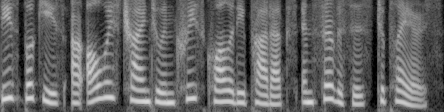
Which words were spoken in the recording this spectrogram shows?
these bookies are always trying to increase quality products and services to players.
